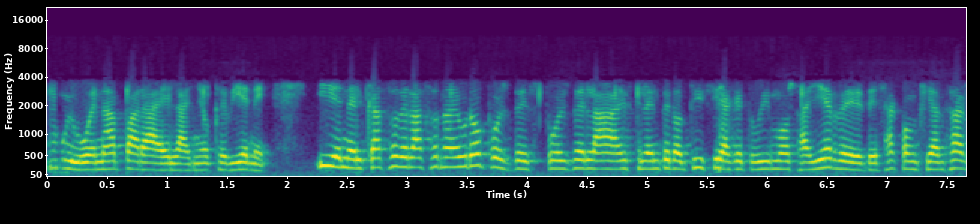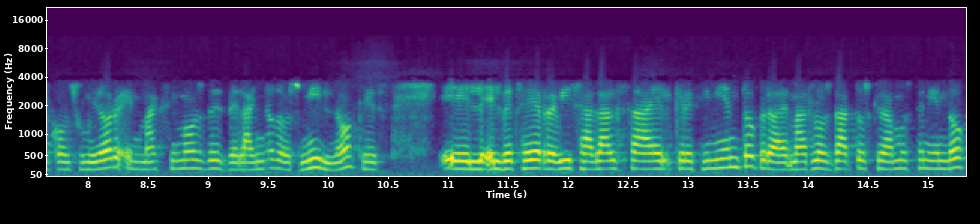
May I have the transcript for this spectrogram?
muy buena para el año que viene. Y en el caso de la zona euro, pues después de la excelente noticia que tuvimos ayer de, de esa confianza al consumidor en máximos desde el año 2000, ¿no? que es el, el BCE revisa al alza el crecimiento, pero además los datos que vamos teniendo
